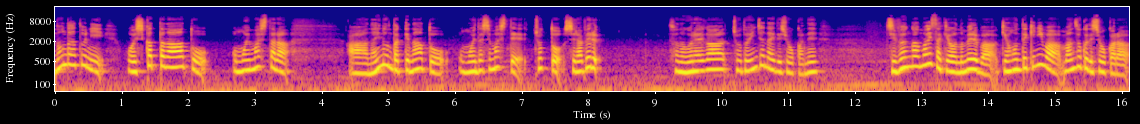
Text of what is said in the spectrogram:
飲んだ後に美味しかったなぁと思いましたらああ何飲んだっけなと思い出しましてちょっと調べる。そのぐらいがちょうどいいんじゃないでしょうかね。自分がうまい酒を飲めれば基本的には満足でしょうから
